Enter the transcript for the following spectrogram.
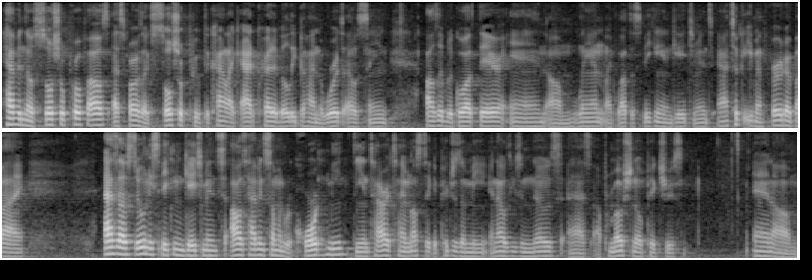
having those social profiles as far as like social proof to kind of like add credibility behind the words I was saying, I was able to go out there and um, land like lots of speaking engagements. And I took it even further by as I was doing these speaking engagements, I was having someone record me the entire time, and I was taking pictures of me, and I was using those as uh, promotional pictures, and um,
